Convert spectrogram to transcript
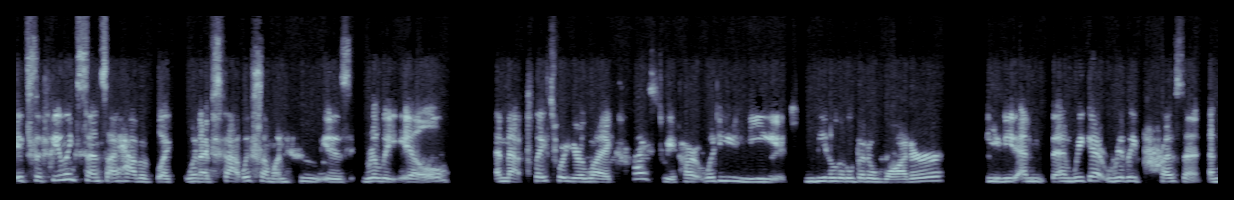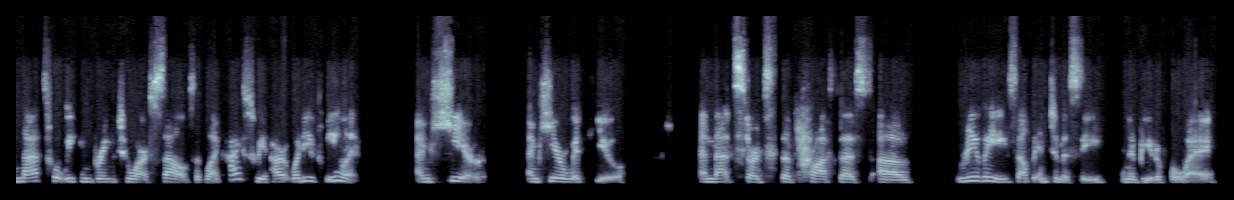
it's the feeling sense I have of like when I've sat with someone who is really ill and that place where you're like, hi, sweetheart, what do you need? You need a little bit of water. You need, and then we get really present. And that's what we can bring to ourselves of like, hi, sweetheart, what are you feeling? I'm here. I'm here with you. And that starts the process of really self intimacy in a beautiful way.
